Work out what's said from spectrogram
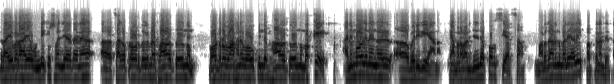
ഡ്രൈവറായ ഉണ്ണികൃഷ്ണൻ ചേട്ടന് സഹപ്രവർത്തകരുടെ ഭാഗത്തു നിന്നും മോട്ടോർ വാഹന വകുപ്പിന്റെ ഭാഗത്തു നിന്നും ഒക്കെ അനുമോദനങ്ങൾ വരികയാണ്. ക്യാമറമാൻ ജിതിനൊപ്പം C R Sam Marunadan Malayali Pathanamthitta.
